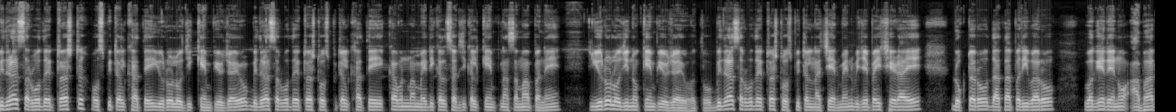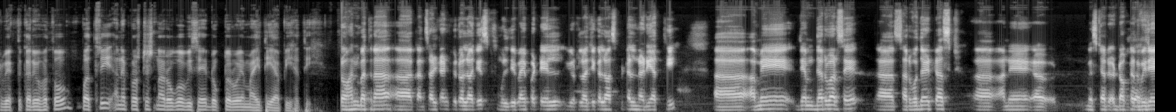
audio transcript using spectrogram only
Bidada Sarvodaya trust hospital ખાતે urology camp યોજાયો. Bidra Sarvodaya trust hospital ખાતે એકાવનમાં મેડિકલ સર્જિકલ કેમ્પના સમાપને યુરોલોજીનો કેમ્પ યોજાયો હતો. બિદરા સર્વોદય ટ્રસ્ટ હોસ્પિટલના ચેરમેન વિજયભાઈ છેડાએ ડોક્ટરો, દાતા પરિવારો વગેરેનો આભાર વ્યક્ત કર્યો હતો. પથરી અને પ્રોસ્ટેટના રોગો વિશે ડોક્ટરોએ માહિતી આપી હતી. Rohan Batra consultant urologist Muljibhai Patel urological hospital નડિયાદથી. અમે જેમ દર વર્ષે સર્વોદય ટ્રસ્ટ અને mister doctor Vijay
